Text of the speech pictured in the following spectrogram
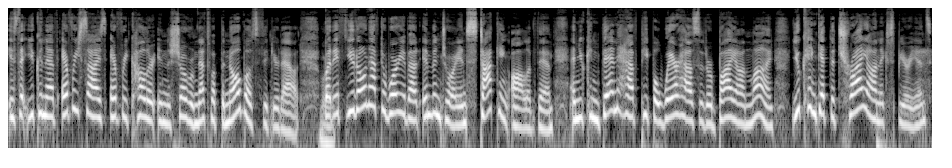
is that you can have every size, every color in the showroom. That's what Bonobos figured out. But if you don't have to worry about inventory and stocking all of them, and you can then have people warehouse it or buy online, you can get the try-on experience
